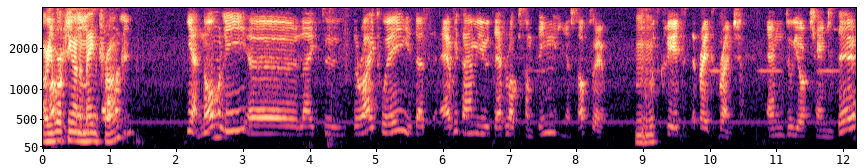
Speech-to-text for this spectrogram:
are you working on a main trunk? normally- Yeah, normally, uh, like to, the right way is that every time you develop something in your software, you hmm would create a separate branch and do your changes there,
